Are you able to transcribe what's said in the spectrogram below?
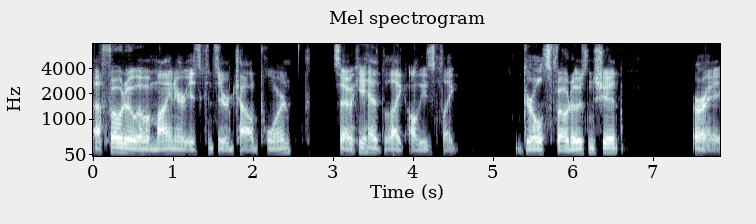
a photo of a minor is considered child porn. So he has like all these like girls' photos and shit. Or eh,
